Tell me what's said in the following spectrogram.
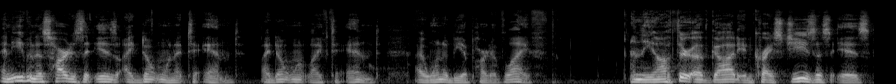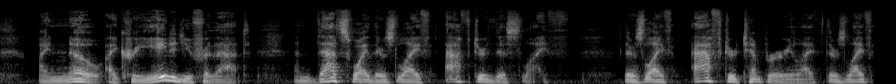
And even as hard as it is, I don't want it to end. I don't want life to end. I want to be a part of life. And the author of God in Christ Jesus is I know I created you for that. And that's why there's life after this life. There's life after temporary life. There's life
